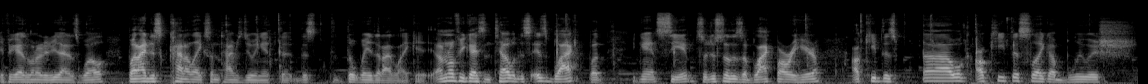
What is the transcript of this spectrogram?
if you guys wanted to do that as well. But I just kind of like sometimes doing it the, this the way that I like it. I don't know if you guys can tell, but this is black, but you can't see it. So just know there's a black bar right here. I'll keep this, uh, will I'll keep this like a bluish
